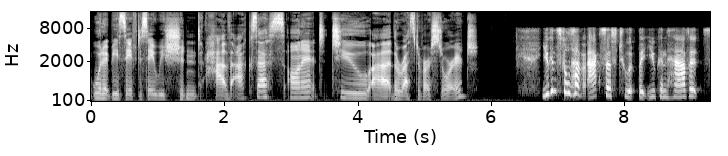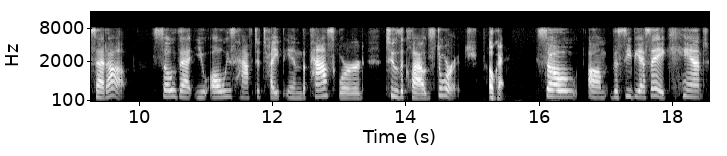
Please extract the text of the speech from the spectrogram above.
would it be safe to say we shouldn't have access on it to uh, the rest of our storage? You can still have access to it, but you can have it set up so that you always have to type in the password to the cloud storage. Okay. So um, the CBSA can't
